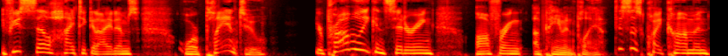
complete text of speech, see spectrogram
If you sell high ticket items or plan to, you're probably considering offering a payment plan. This is quite common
